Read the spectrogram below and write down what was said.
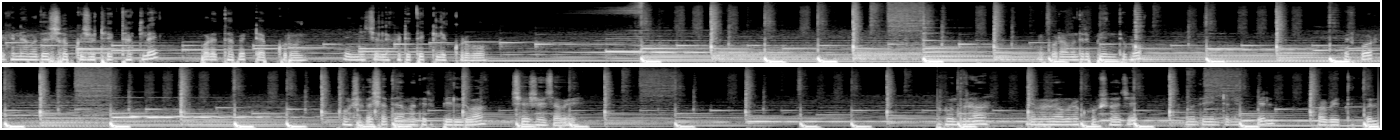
এখানে আমাদের সব কিছু ঠিক থাকলে পরের ধাপে ট্যাপ করুন। এই নিচের লেখাটিতে ক্লিক করব। এরপর আমাদের পিন দেব। এরপর এবং সাথে সাথে আমাদের বিল দেওয়া শেষ হয়ে যাবে। বন্ধুরা, এভাবে আমরা খুব সহজে আমাদের ইন্টারনেট বিল বা বিদ্যুৎ বিল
